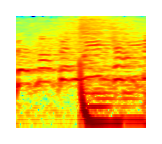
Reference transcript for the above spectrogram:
There's nothing we can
